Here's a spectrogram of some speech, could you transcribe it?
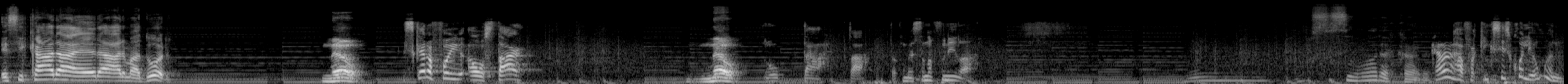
Esse cara era armador? Não. Esse cara foi All-Star? Não. Oh, tá, tá. Tá começando a funilar. Nossa senhora, cara. Cara, Rafa, quem que você escolheu, mano?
